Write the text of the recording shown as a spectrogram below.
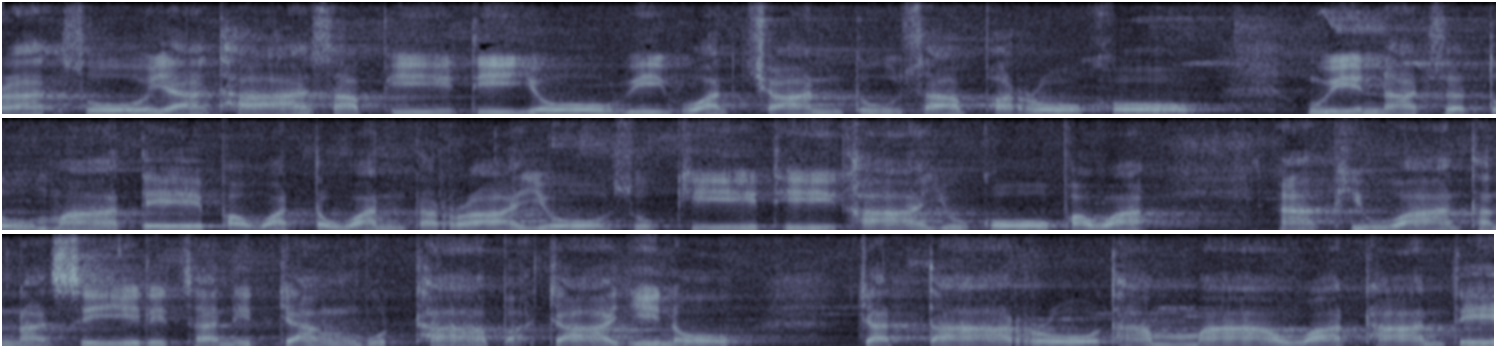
ระโสยถาสัพพีติโยวิวัชชันตุสัพพโรโควินัสตุมาเตภวัตวันตรายโยสุขีทีคายุโกภวะอภิวาทนาสีลิสานิจังบุทธาปจายโน จัตตารโอธรรมาวัฏานติ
